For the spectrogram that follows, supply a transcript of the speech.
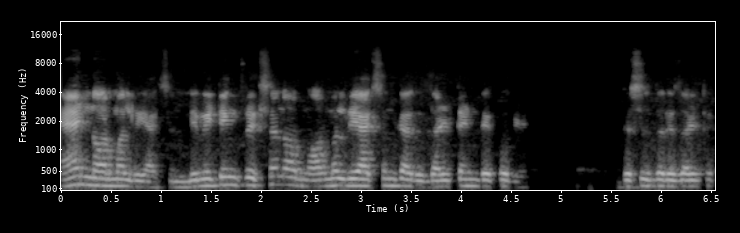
and normal reaction. Limiting friction or normal reaction का resultant देखोगे. This is the resultant.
